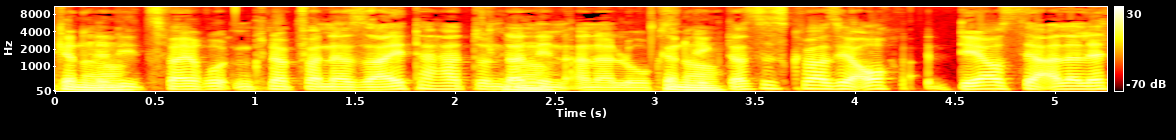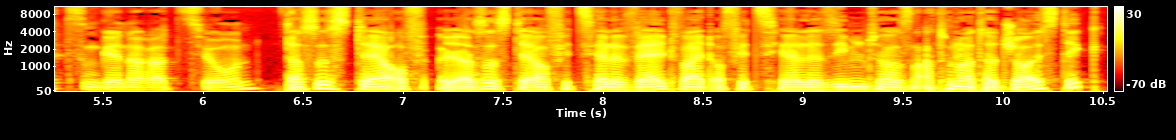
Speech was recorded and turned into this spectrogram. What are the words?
genau. der die zwei roten Knöpfe an der Seite hat und genau. dann den Analogstick. Genau. Das ist quasi auch der aus der allerletzten Generation. Das ist der, das ist der offizielle, weltweit offizielle 7800er Joystick.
